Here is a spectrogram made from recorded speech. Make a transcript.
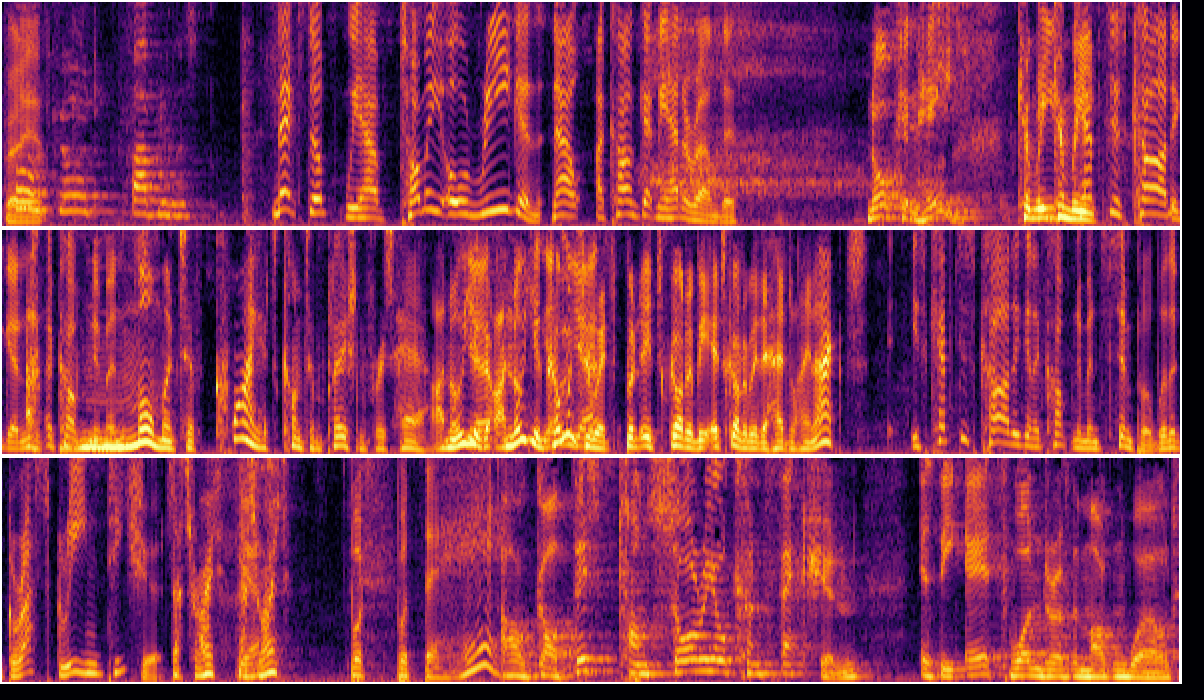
Brilliant. Oh God, fabulous. Next up, we have Tommy O'Regan. Now, I can't get my head around this. Nor can he. Can we? He's Can we? kept his cardigan accompaniment. Moment of quiet contemplation for his hair. I know you. Yes. I know you're Yeah, coming to it, but it's got to be. It's got to be the headline act. He's kept his cardigan accompaniment simple with a grass green T-shirt. That's right. That's Yes. right. But but the hair. Oh, God, this tonsorial confection is the eighth wonder of the modern world.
